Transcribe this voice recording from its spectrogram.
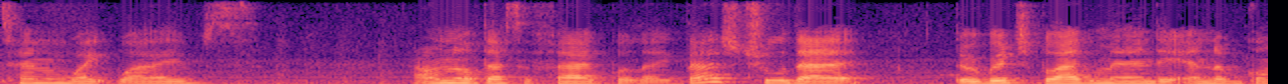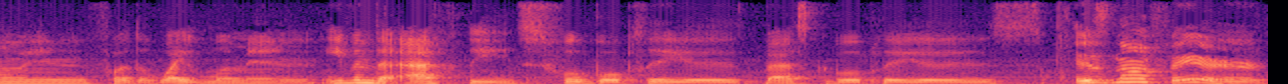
ten white wives. I don't know if that's a fact, but like that's true that the rich black men they end up going for the white women. Even the athletes, football players, basketball players. It's not fair.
